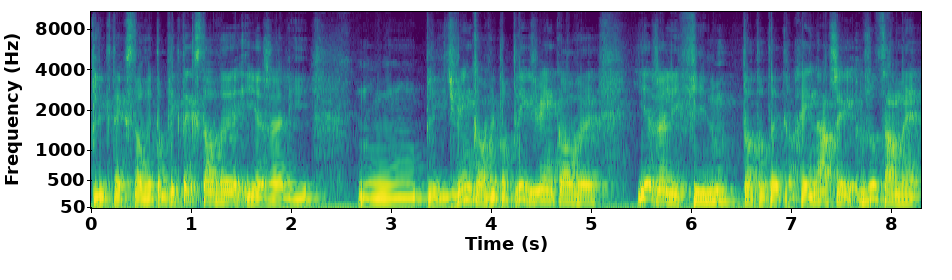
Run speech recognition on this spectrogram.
plik tekstowy, to plik tekstowy. Jeżeli plik dźwiękowy, to plik dźwiękowy. Jeżeli film, to tutaj trochę inaczej. Wrzucamy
